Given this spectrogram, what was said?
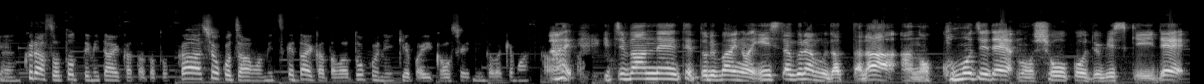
うん。クラスを取ってみたい方だとか翔子ちゃんを見つけたい方はどこに行けばいいか教えていただけますか？はい。一番ね、手っ取り早いのはインスタグラムだったら、あの、小文字で、もう、証拠デュビスキーで、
